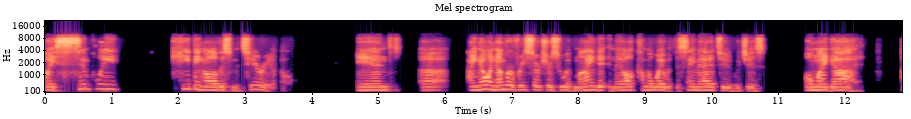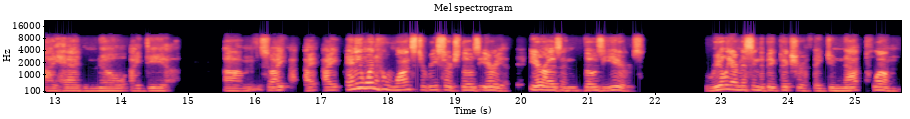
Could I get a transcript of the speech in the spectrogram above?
by simply keeping all this material. And uh, I know a number of researchers who have mined it and they all come away with the same attitude, which is, oh my God, I had no idea. Um, so I, I, I, anyone who wants to research those area, eras and those years really are missing the big picture if they do not plumb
